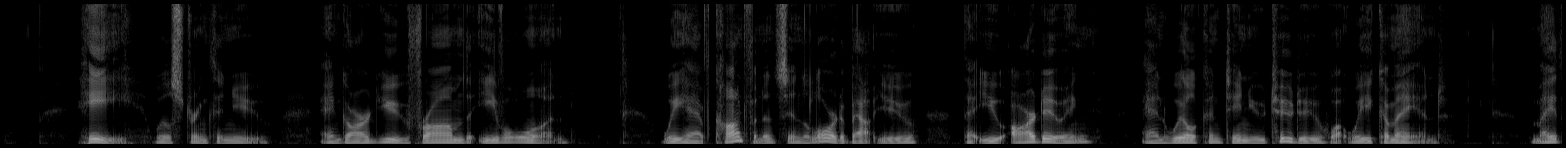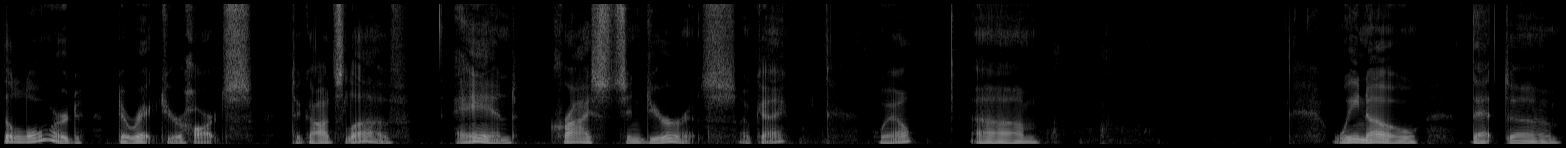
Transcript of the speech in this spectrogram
He will strengthen you and guard you from the evil one. We have confidence in the Lord about you that you are doing and will continue to do what we command. May the Lord direct your hearts to God's love and Christ's endurance. Okay? Well, um, we know that um,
